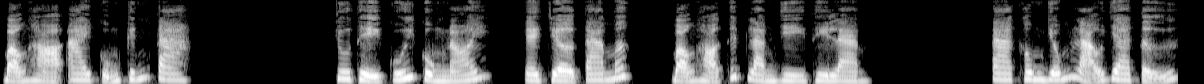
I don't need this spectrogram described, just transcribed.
bọn họ ai cũng kính ta. Chu thị cuối cùng nói, để chờ ta mất, bọn họ thích làm gì thì làm. Ta không giống lão gia tử,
